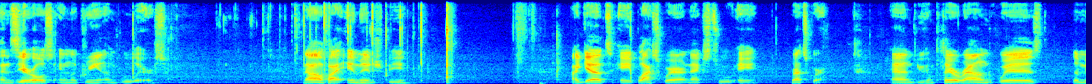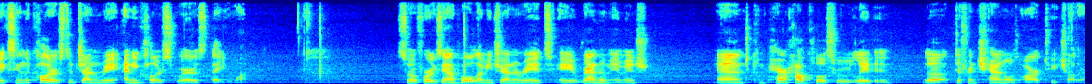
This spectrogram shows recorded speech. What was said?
and zeros in the green and blue layers. Now if I image B, I get a black square next to a red square. And you can play around with the mixing the colors to generate any color squares that you want. So for example, let me generate a random image and compare how closely related the different channels are to each other.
